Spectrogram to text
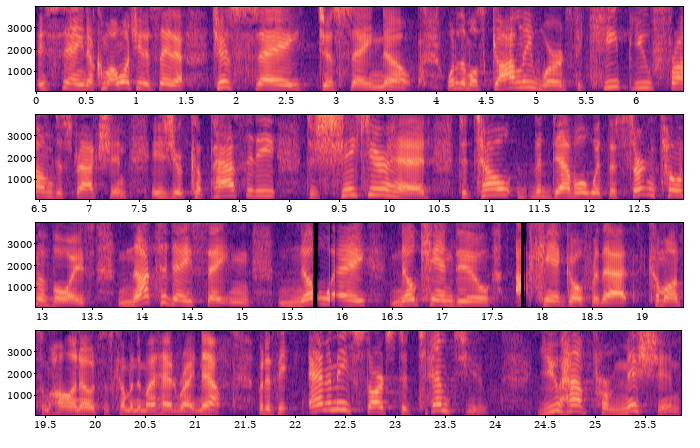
It's saying no. Come on, I want you to say that. Just say, just say no. One of the most godly words to keep you from distraction is your capacity to shake your head, to tell the devil with a certain tone of voice, not today, Satan, no way, no can do, I can't go for that. Come on, some Hall & Oates is coming to my head right now. But if the enemy starts to tempt you, you have permission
